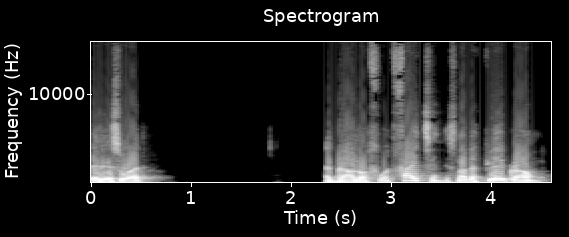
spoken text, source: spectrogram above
It is what? A ground of what? Fighting. It's not a playground.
